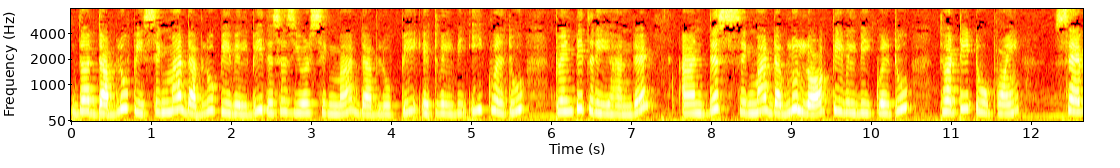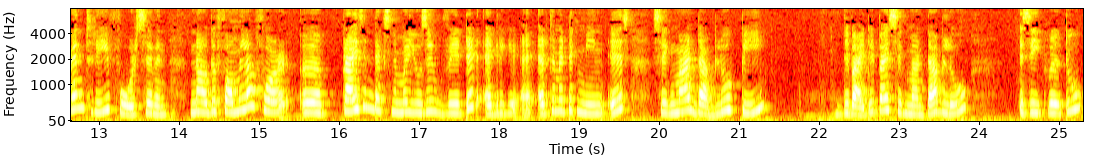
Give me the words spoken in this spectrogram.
the WP sigma WP will be this is your sigma WP it will be equal to 2300 and this sigma W log P will be equal to 32.7347. Now the formula for uh, price index number using weighted aggregate arithmetic mean is sigma WP divided by sigma W is equal to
